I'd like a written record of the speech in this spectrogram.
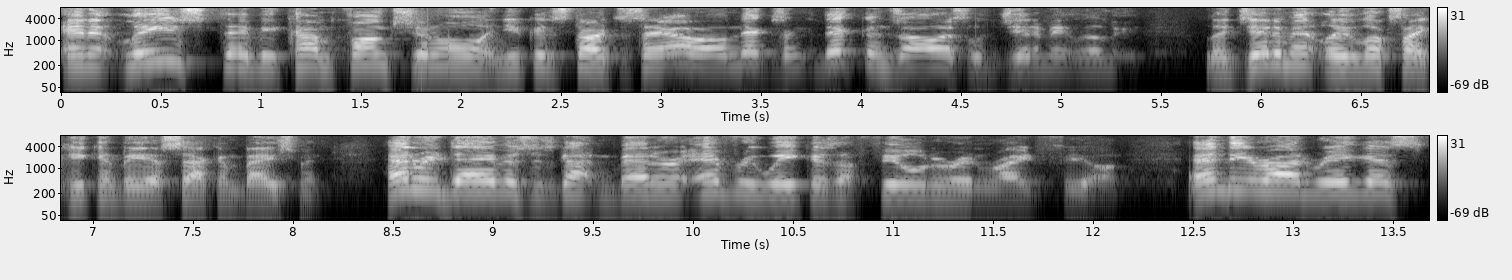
and at least they become functional, and you can start to say, "Oh, well, Nick, Nick Gonzalez legitimately legitimately looks like he can be a second baseman." Henry Davis has gotten better every week as a fielder in right field. Endy Rodriguez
